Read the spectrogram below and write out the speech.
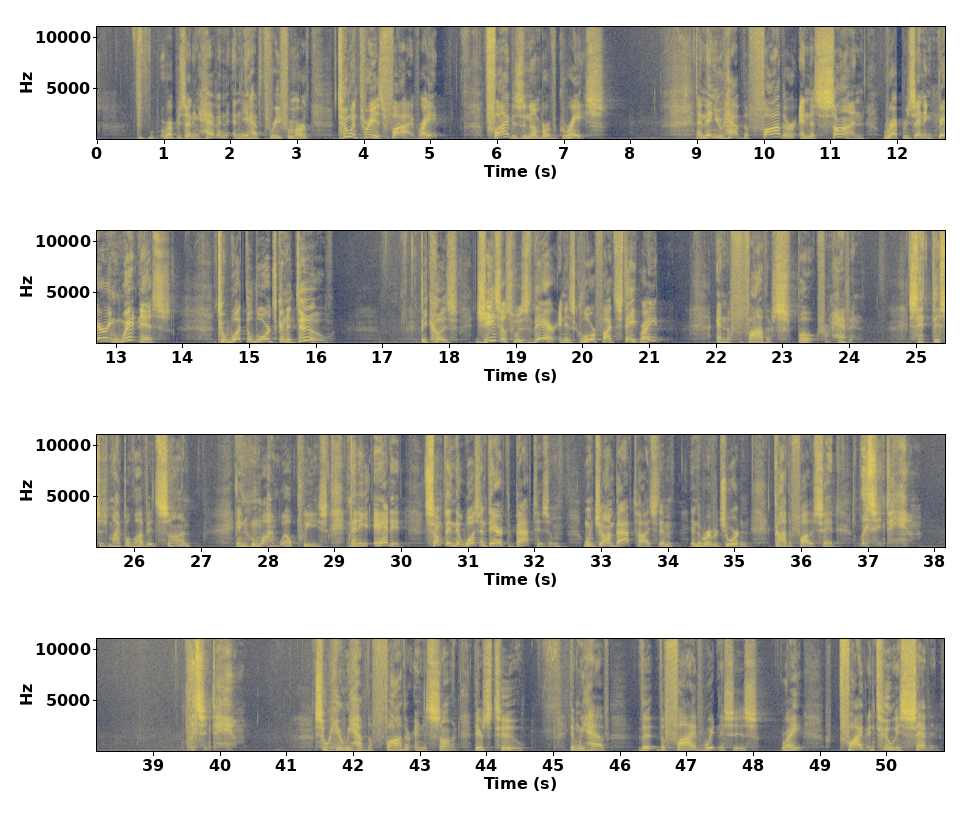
representing heaven, and you have three from earth. Two and three is five, right? Five is the number of grace. And then you have the Father and the Son representing, bearing witness to what the Lord's going to do. Because Jesus was there in his glorified state, right? And the Father spoke from heaven, said, This is my beloved Son in whom I'm well pleased. Then he added something that wasn't there at the baptism when John baptized him in the River Jordan. God the Father said, Listen to him. Listen to him. So here we have the Father and the Son. There's two. Then we have the, the five witnesses, right? Five and two is seven.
